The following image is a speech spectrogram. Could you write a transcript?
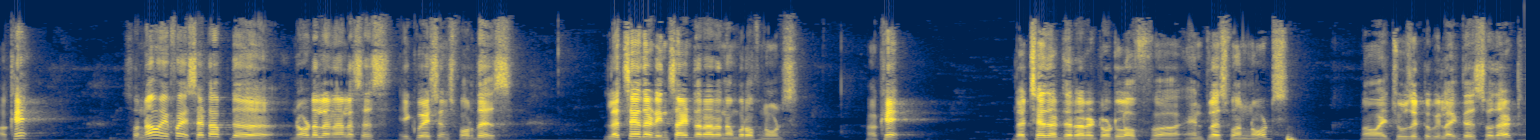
Okay. So, now if I set up the nodal analysis equations for this, let us say that inside there are a number of nodes. Okay. Let us say that there are a total of uh, n plus 1 nodes. Now, I choose it to be like this, so that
